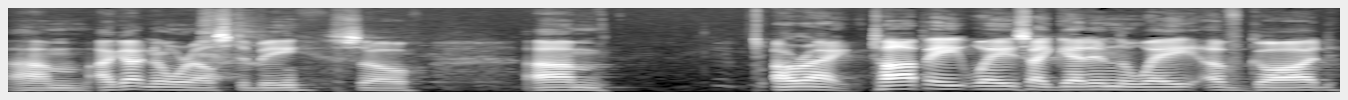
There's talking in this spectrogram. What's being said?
Um, I got nowhere else to be, so. Um, all right, top eight ways I get in the way of God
